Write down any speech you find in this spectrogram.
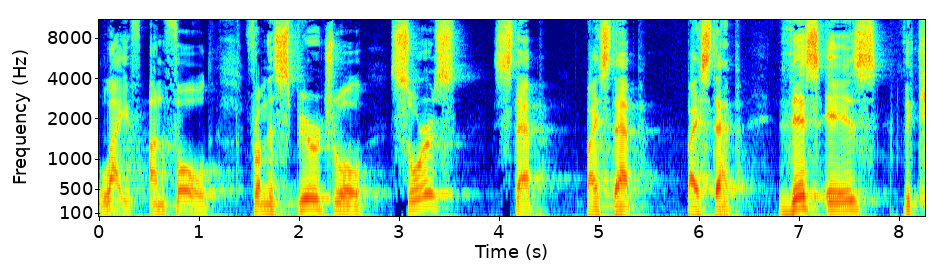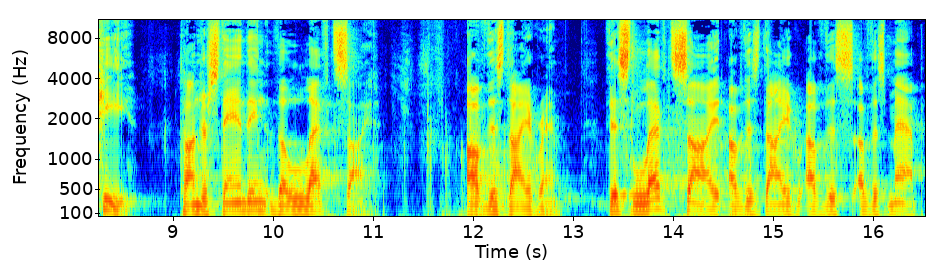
life unfold from the spiritual source, step by step by step? This is the key to understanding the left side of this diagram this left side of this diagram of this of this map,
